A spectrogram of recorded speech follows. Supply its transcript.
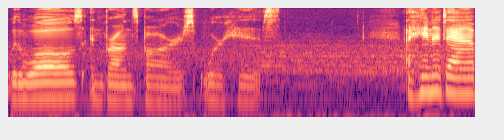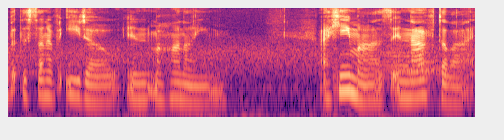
with walls and bronze bars, were his. Ahinadab the son of Iddo in Mahanaim, Ahimaaz in Naphtali.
